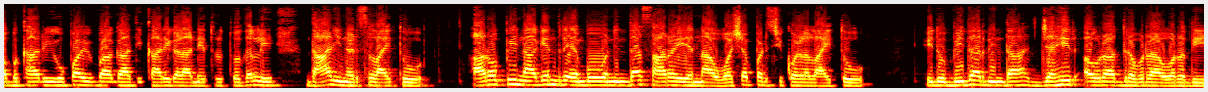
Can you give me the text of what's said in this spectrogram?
ಅಬಕಾರಿ ಉಪವಿಭಾಗಾಧಿಕಾರಿಗಳ ನೇತೃತ್ವದಲ್ಲಿ ದಾಳಿ ನಡೆಸಲಾಯಿತು. ಆರೋಪಿ ನಾಗೇಂದ್ರ ಎಂಬುವನಿಂದ ಸಾರಾಯಿಯನ್ನ ವಶಪಡಿಸಿಕೊಳ್ಳಲಾಯಿತು. ಇದು ಬೀದರ್ನಿಂದ ಜಹೀರ್ ಔರಾದ್ರವರ ವರದಿ.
